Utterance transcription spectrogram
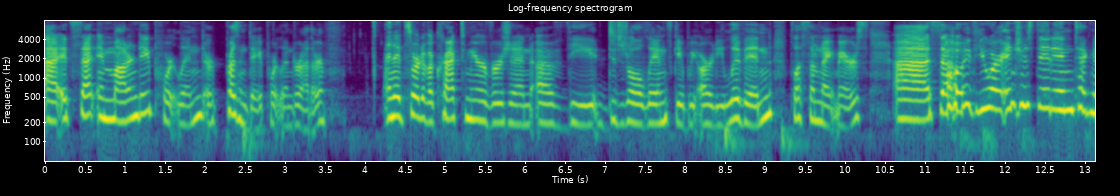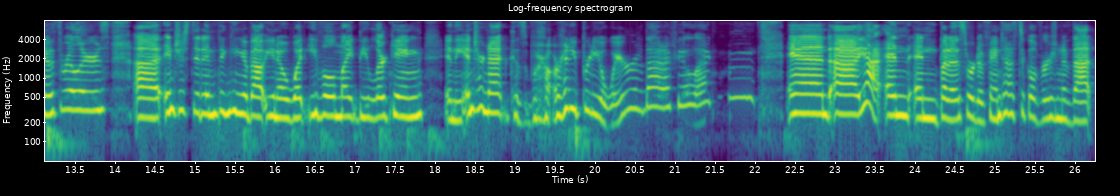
Uh, it's set in modern day Portland, or present day Portland, rather and it's sort of a cracked mirror version of the digital landscape we already live in, plus some nightmares. Uh, so, if you are interested in techno thrillers, uh, interested in thinking about, you know, what evil might be lurking in the internet, because we're already pretty aware of that, I feel like. Hmm. And uh, yeah, and and but a sort of fantastical version of that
